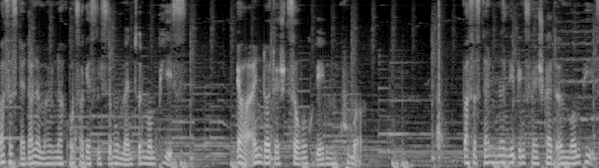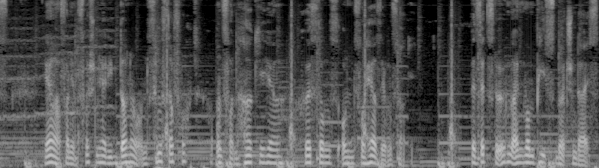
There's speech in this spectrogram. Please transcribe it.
Was ist der deiner Meinung nach unvergesslichste Moment in One Piece? Ja, eindeutig Zorro gegen Kuma. Was ist deine Lieblingsfähigkeit in One Piece? Ja, von dem Frischen her die Donner- und Finsterfrucht und von Haki her Rüstungs- und Vorhersehungshaki. Besitzt du irgendein One Piece Merchandise?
